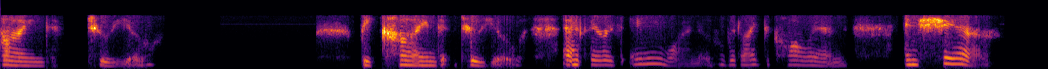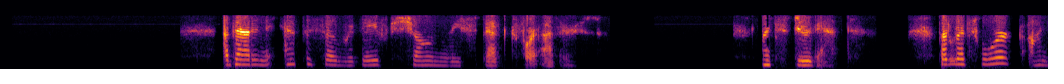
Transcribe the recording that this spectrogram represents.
kind to you. Be kind to you. And if there is anyone who would like to call in and share about an episode where they've shown respect for others. Let's do that. But let's work on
